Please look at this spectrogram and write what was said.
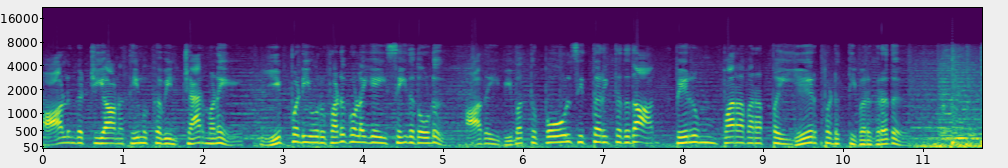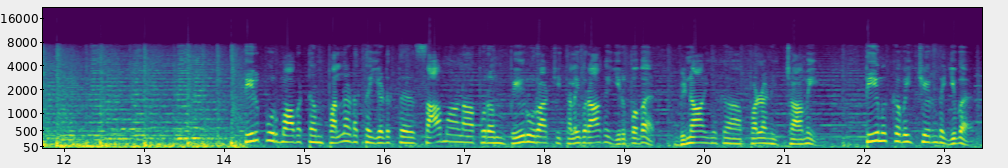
ஆளுங்கட்சியான திமுகவின் சேர்மனே இப்படி ஒரு படுகொலையை செய்ததோடு அதை விபத்து போல் சித்தரித்ததுதான் பெரும் பரபரப்பை ஏற்படுத்தி வருகிறது. திருப்பூர் மாவட்டம் பல்லடத்தை அடுத்த சாமாலாபுரம் பேரூராட்சி தலைவராக இருப்பவர் விநாயகா பழனிச்சாமி. திமுகவைச் சேர்ந்த இவர்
